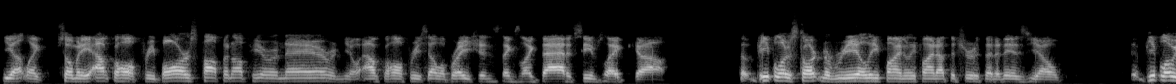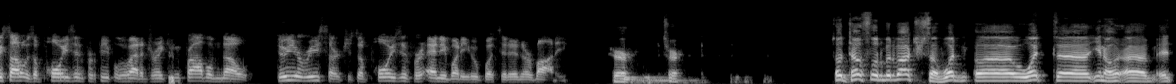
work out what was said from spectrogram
you got like so many alcohol free bars popping up here and there and, you know, alcohol free celebrations, things like that. It seems like uh, people are starting to really finally find out the truth that it is, you know, people always thought it was a poison for people who had a drinking problem. No, do your research. It's a poison for anybody who puts it in their body. Sure, sure. So tell us a little bit about yourself. What, uh, what, uh, you know, uh, it,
